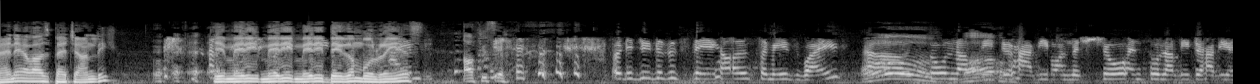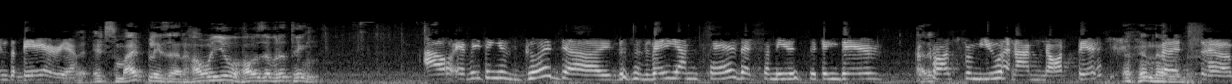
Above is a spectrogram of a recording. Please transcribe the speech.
मैंने आवाज़ पहचान ली ये मेरी मेरी मेरी बेगम बोल रही हैं officer Udit ji, this is Snehal, Sameer's wife. Uh, Oh, so lovely wow. to have you on the show and so lovely to have you in the Bay Area. It's my pleasure. How are you? How's everything? How everything is good. Uh, this is very unfair that Sameer is sitting there Are- across from you and I'm not there. No, no, but uh,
